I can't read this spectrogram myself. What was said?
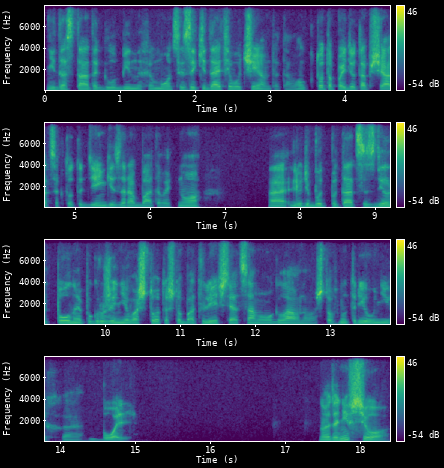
недостаток глубинных эмоций, закидать его чем-то там. Кто-то пойдет общаться, кто-то деньги зарабатывать, но а, люди будут пытаться сделать полное погружение во что-то, чтобы отвлечься от самого главного, что внутри у них а, боль. Но это не все.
